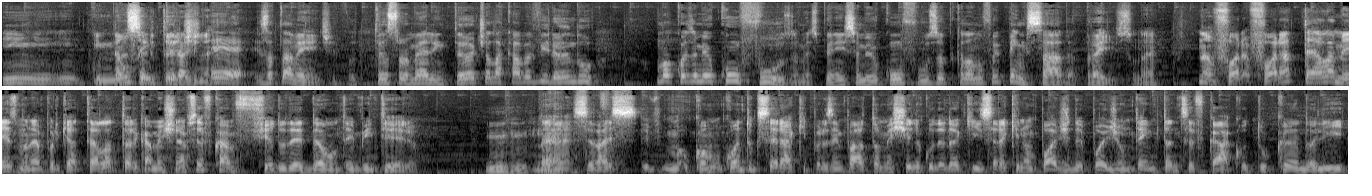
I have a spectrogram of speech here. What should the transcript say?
em, em, em não ser touch, né? É, exatamente. Transformar ela em touch, ela acaba virando uma coisa meio confusa, uma experiência meio confusa porque ela não foi pensada para isso, né? Não, fora, fora a tela mesmo, né? Porque a tela, teoricamente, não é pra você ficar fia do dedão o tempo inteiro. Uhum, né? É. Você vai. Como, quanto que será que, por exemplo, ah, tô mexendo com o dedo aqui, será que não pode, depois de um tempo, tanto você ficar cutucando ali,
